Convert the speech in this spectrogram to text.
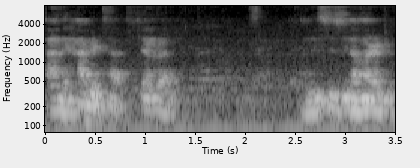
and the habitat generally. And this is in America.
